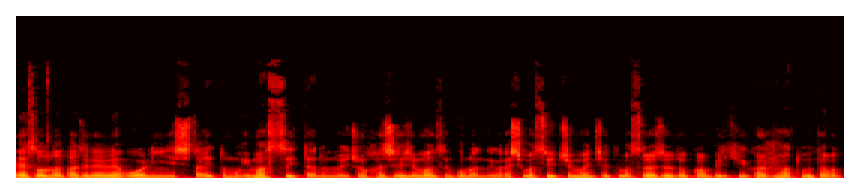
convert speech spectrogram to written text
えー、そんな感じでね、終わりにしたいと思います。Twitter でも一応発信しますフォローお願いします。YouTube 毎日やってます。ラジオとカンペで聞かれたと思ったら、は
